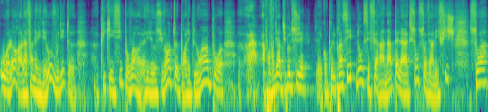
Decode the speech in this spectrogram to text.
Ou alors à la fin de la vidéo, vous dites euh, cliquez ici pour voir la vidéo suivante, pour aller plus loin, pour euh, approfondir un petit peu le sujet. Vous avez compris le principe? Donc c'est faire un appel à l'action, soit vers les fiches, soit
